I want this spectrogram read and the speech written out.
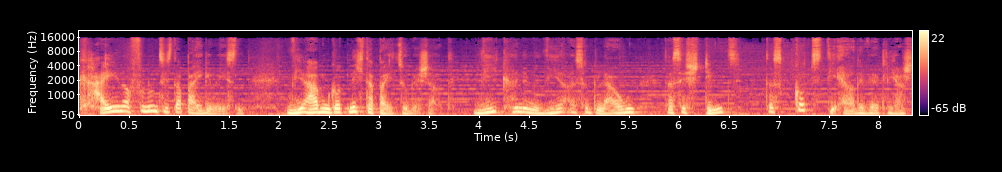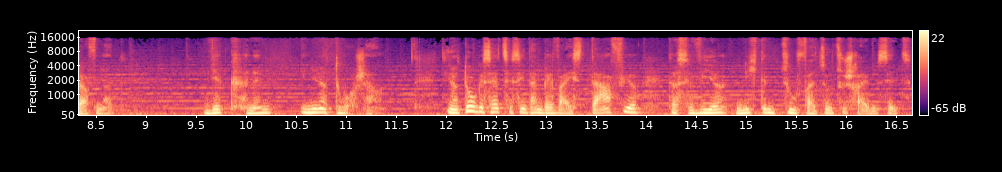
Keiner von uns ist dabei gewesen. Wir haben Gott nicht dabei zugeschaut. Wie können wir also glauben, dass es stimmt, dass Gott die Erde wirklich erschaffen hat? Wir können in die Natur schauen. Die Naturgesetze sind ein Beweis dafür, dass wir nicht dem Zufall zuzuschreiben sind.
